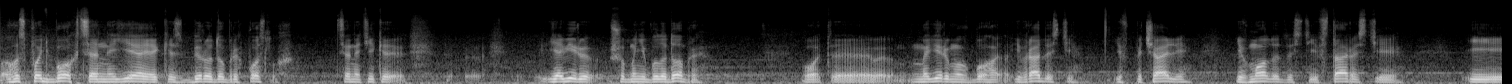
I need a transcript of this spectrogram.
Господь Бог це не є якесь бюро добрих послуг. Це не тільки е, я вірю, щоб мені було добре. От, е, ми віримо в Бога і в радості, і в печалі, і в молодості, і в старості. І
